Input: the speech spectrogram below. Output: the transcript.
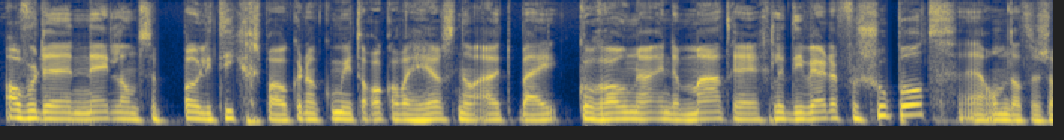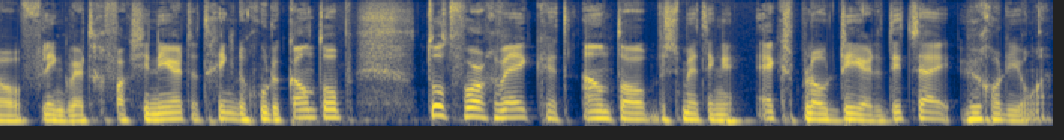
Over de Nederlandse politiek gesproken, dan kom je toch ook alweer heel snel uit bij corona en de maatregelen. Die werden versoepeld, eh, omdat er zo flink werd gevaccineerd. Het ging de goede kant op. Tot vorige week het aantal besmettingen explodeerde. Dit zei Hugo de Jonge.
